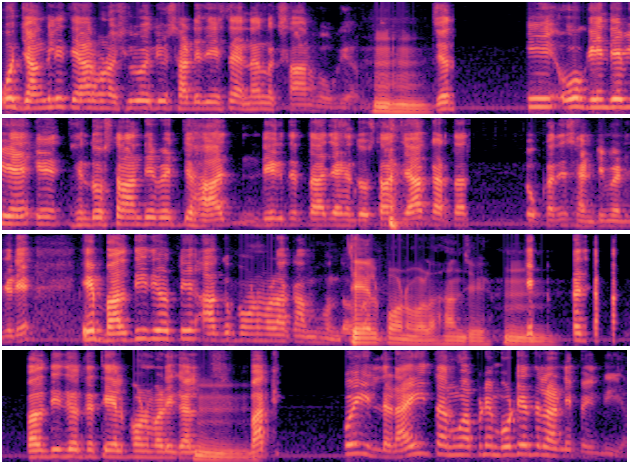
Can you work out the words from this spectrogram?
ਉਹ ਜੰਗ ਲਈ ਤਿਆਰ ਹੋਣਾ ਸ਼ੁਰੂ ਹੋ ਗਈ ਸਾਡੇ ਦੇਸ਼ ਦਾ ਇੰਨਾ ਨੁਕਸਾਨ ਹੋ ਗਿਆ। ਕਿ ਉਹ ਕਹਿੰਦੇ ਵੀ ਹਿੰਦੁਸਤਾਨ ਦੇ ਵਿੱਚ ਜਹਾਜ਼ ਡੇਗ ਦਿੱਤਾ ਜਾਂ ਹਿੰਦੁਸਤਾਨ ਜਾ ਕਰਤਾ ਲੋਕਾਂ ਦੇ ਸੈਂਟੀਮੈਂਟ ਜਿਹੜੇ ਇਹ ਬਲਦੀ ਦੇ ਉੱਤੇ ਅੱਗ ਪਾਉਣ ਵਾਲਾ ਕੰਮ ਹੁੰਦਾ। ਤੇਲ ਪਾਉਣ ਵਾਲਾ ਹਾਂਜੀ ਬਲਦੀ ਦੇ ਉੱਤੇ ਤੇਲ ਪਾਉਣ ਵਾਲੀ ਗੱਲ। ਬਾਕੀ ਕੋਈ ਲੜਾਈ ਤੁਹਾਨੂੰ ਆਪਣੇ ਮੋਢੇ ਤੇ ਲੜਨੀ ਪੈਂਦੀ ਆ।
